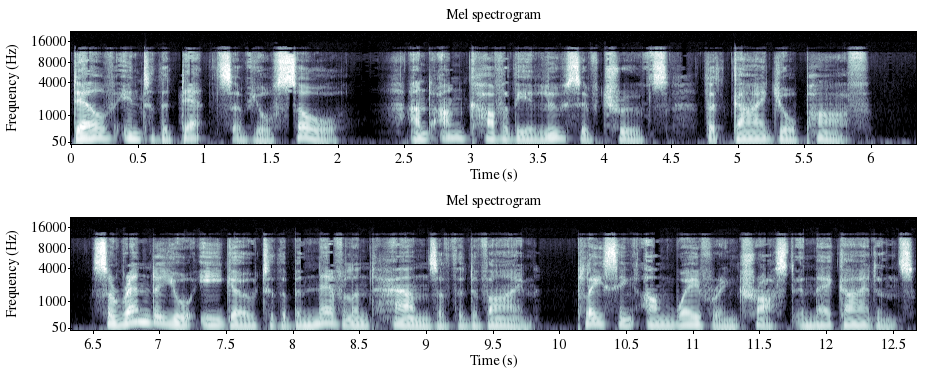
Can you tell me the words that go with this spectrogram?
delve into the depths of your soul, and uncover the elusive truths that guide your path. Surrender your ego to the benevolent hands of the divine, placing unwavering trust in their guidance.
